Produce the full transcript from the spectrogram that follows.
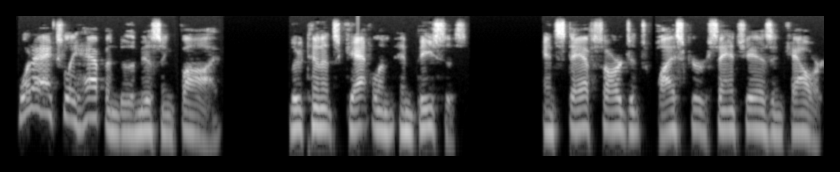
what actually happened to the missing five? Lieutenants Gatlin and Visas, and Staff Sergeants Weisker, Sanchez, and Cowart.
